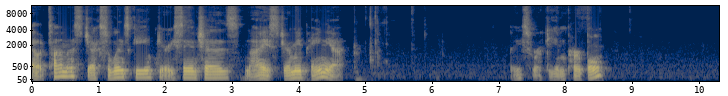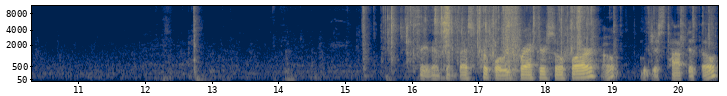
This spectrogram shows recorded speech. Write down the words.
Alek Thomas, Jack Suwinski, Gary Sanchez. Nice. Jeremy Pena. Base rookie in purple. Say that's our best purple refractor so far. Oh, we just topped it though.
